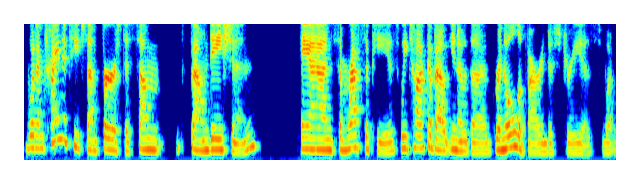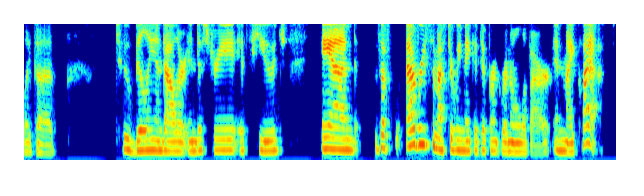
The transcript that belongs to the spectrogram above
what I'm trying to teach them first is some foundation and some recipes. We talk about, you know, the granola bar industry is what, like a $2 billion industry. It's huge. And the every semester we make a different granola bar in my class.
